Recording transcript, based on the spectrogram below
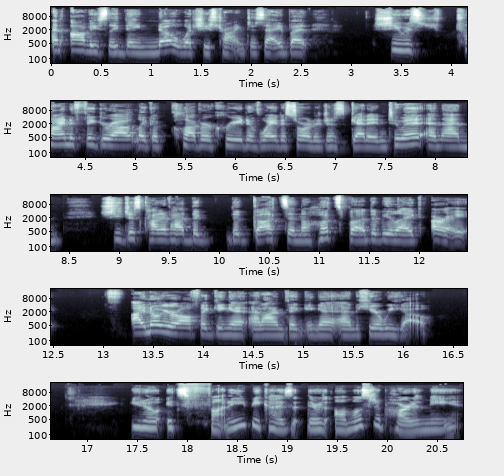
and obviously they know what she's trying to say, but she was trying to figure out like a clever, creative way to sort of just get into it. And then she just kind of had the, the guts and the chutzpah to be like, all right, I know you're all thinking it, and I'm thinking it, and here we go. You know, it's funny because there's almost a part of me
